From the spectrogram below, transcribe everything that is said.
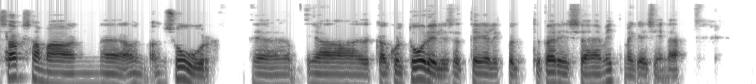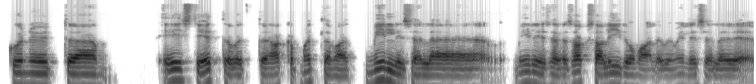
Saksamaa on, on, on suur ja, ja ka kultuuriliselt tegelikult päris mitmekesine. kui nüüd Eesti ettevõte hakkab mõtlema, et millisele, millisele Saksa liidumaale või millisele,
